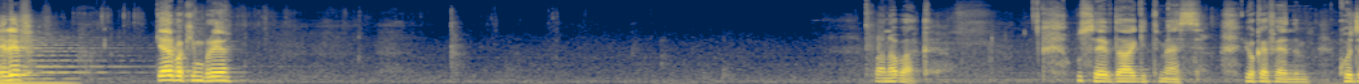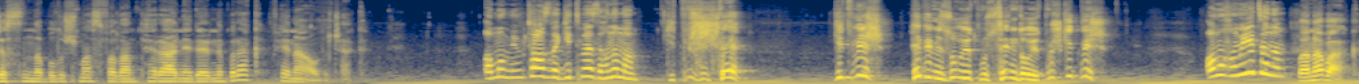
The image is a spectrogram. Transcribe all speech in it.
Elif. Gel bakayım buraya. Bana bak. Bu sevda gitmez. Yok efendim kocasıyla buluşmaz falan teranelerini bırak fena olacak. Ama Mümtaz da gitmez hanımım. Gitmiş işte. Gitmiş. Hepimizi uyutmuş, seni de uyutmuş gitmiş. Ama Hamiyet Hanım... Bana bak.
